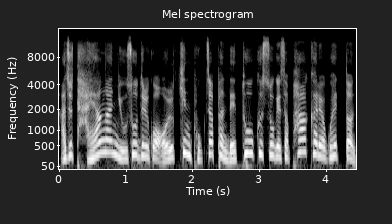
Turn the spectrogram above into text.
아주 다양한 요소들과 얽힌 복잡한 네트워크 속에서 파악하려고 했던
